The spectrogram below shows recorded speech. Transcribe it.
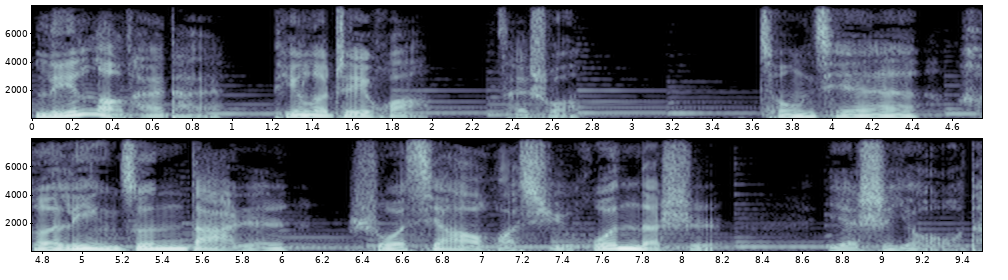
林老太太听了这话，才说。从前和令尊大人说笑话许婚的事，也是有的，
